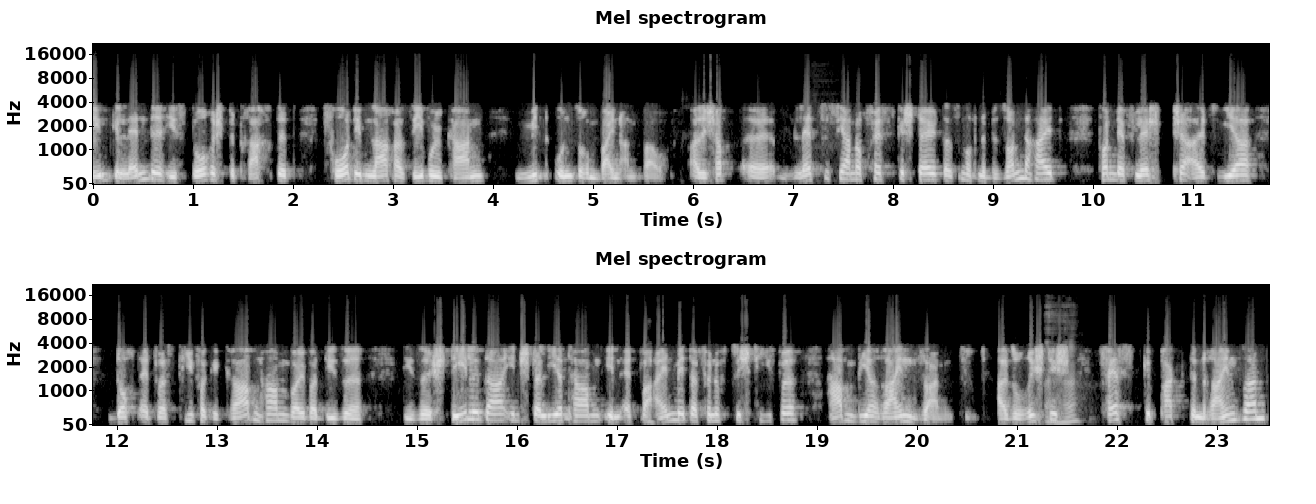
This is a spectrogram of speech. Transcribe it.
dem Gelände historisch betrachtet vor dem Lacher Seevulkan mit unserem Weinanbau. Also ich habe äh, letztes Jahr noch festgestellt, das ist noch eine Besonderheit von der Fläche, als wir dort etwas tiefer gegraben haben, weil wir diese diese Stele da installiert haben, in etwa 1,50 Meter Tiefe, haben wir Rheinsand. Also richtig Aha. festgepackten Rheinsand.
